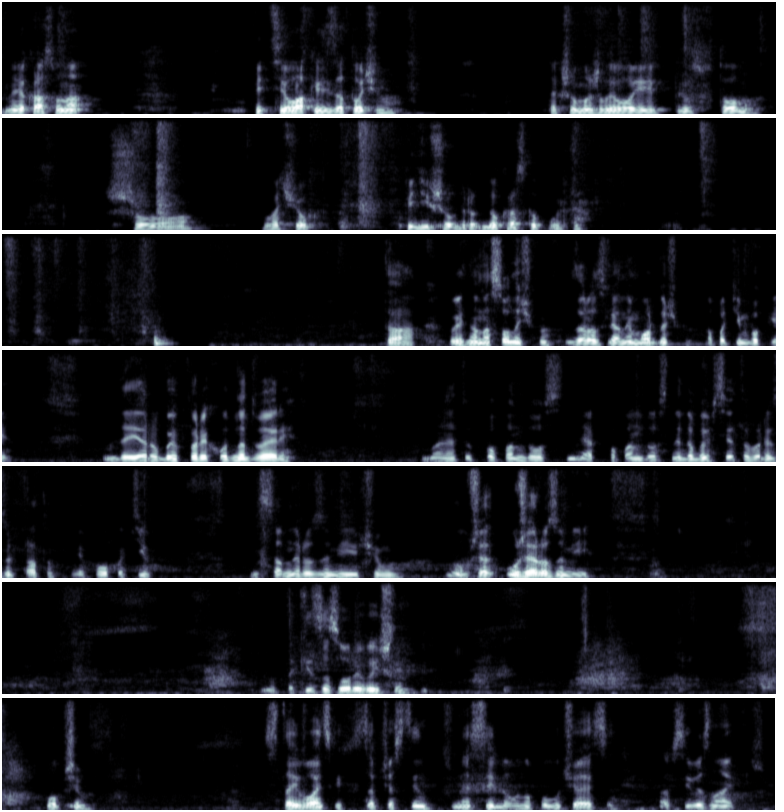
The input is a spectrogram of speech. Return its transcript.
Ну, якраз вона під ці лаки заточена. Так що, можливо, і плюс в тому, що лачок підійшов до краскопульта. Так, вигнав на сонечко. Зараз глянемо мордочку, а потім боки, де я робив переход на двері. У мене тут попандос. Ну як попандос, не добився я того результату, якого хотів. І сам не розумію чому. Ну, вже, вже розумію. От такі зазори вийшли. В общем, З тайванських запчастин не сильно воно виходить. А всі ви знаєте, що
